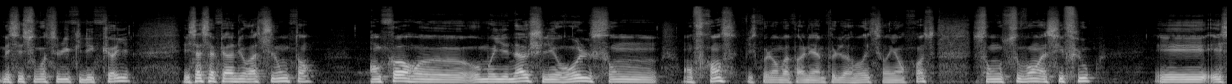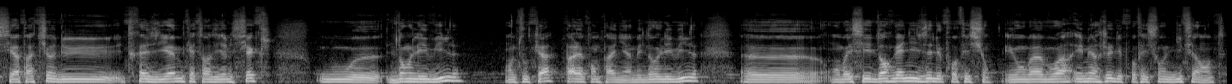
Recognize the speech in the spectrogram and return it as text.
mais c'est souvent celui qui les cueille. Et ça, ça perdure assez longtemps. Encore euh, au Moyen Âge, les rôles sont, en France, puisque là on va parler un peu de l'arboristerie en France, sont souvent assez flous. Et, c'est à partir du XIIIe, XIVe siècle où euh, dans les villes, en tout cas, pas la campagne, hein, mais dans les villes, euh, on va essayer d'organiser les professions et on va avoir émergé des professions différentes.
